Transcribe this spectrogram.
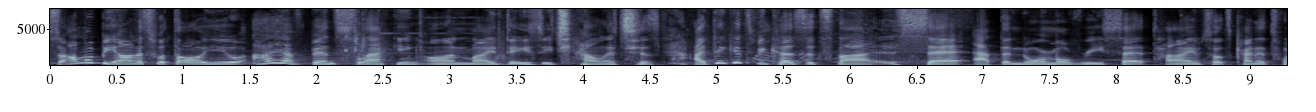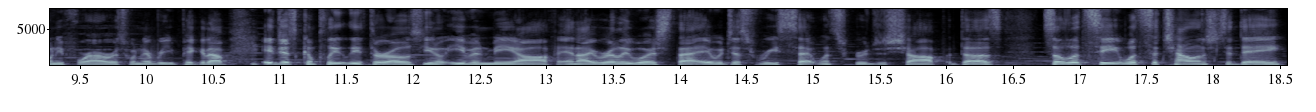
So I'm gonna be honest with all you, I have been slacking on my Daisy challenges. I think it's because it's not set at the normal reset time, so it's kind of 24 hours whenever you pick it up. It just completely throws, you know, even me off, and I really wish that it would just reset when Scrooge's shop does. So let's see, what's the challenge today?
